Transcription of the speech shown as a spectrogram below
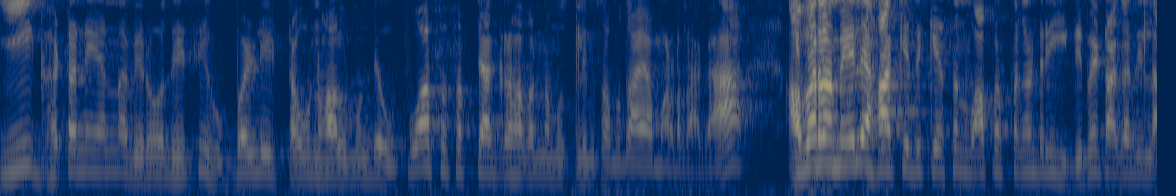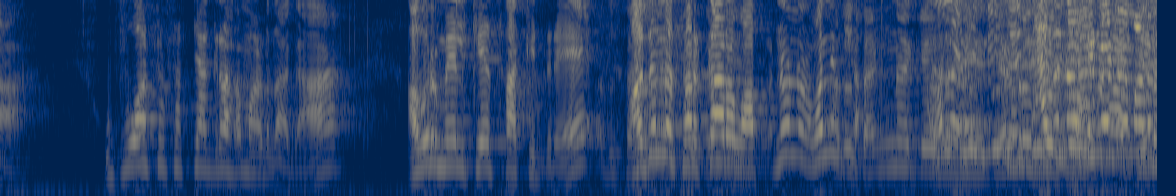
ಈ ಘಟನೆಯನ್ನು ವಿರೋಧಿಸಿ ಹುಬ್ಬಳ್ಳಿ ಟೌನ್ ಹಾಲ್ ಮುಂದೆ ಉಪವಾಸ ಸತ್ಯಾಗ್ರಹವನ್ನು ಮುಸ್ಲಿಂ ಸಮುದಾಯ ಮಾಡಿದಾಗ ಅವರ ಮೇಲೆ ಹಾಕಿದ ಕೇಸನ್ನು ವಾಪಸ್ ತಗೊಂಡ್ರಿ ಈ ಡಿಬೇಟ್ ಆಗೋದಿಲ್ಲ. ಉಪವಾಸ ಸತ್ಯಾಗ್ರಹ ಮಾಡಿದಾಗ ಅವ್ರ ಮೇಲೆ ಕೇಸ್ ಹಾಕಿದ್ರೆ ಅದನ್ನ ಸರ್ಕಾರ ಒಂದ್ ನಿಮಿಷ. ಅದು.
